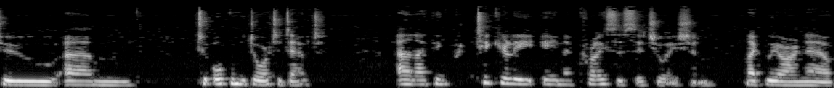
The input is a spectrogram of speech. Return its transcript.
to um, to open the door to doubt. And I think particularly in a crisis situation like we are now,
